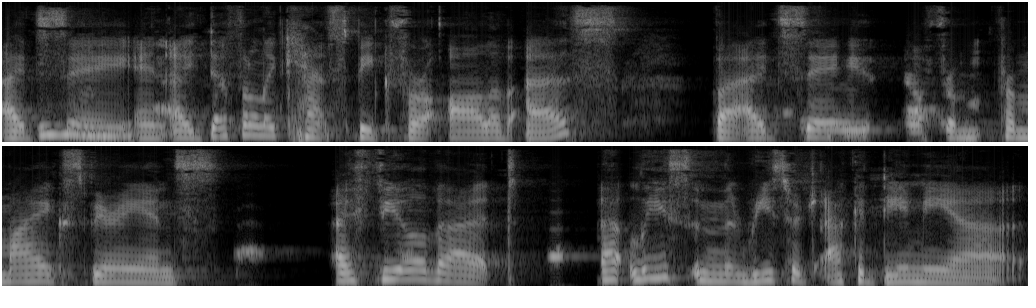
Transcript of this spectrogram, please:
I'd mm-hmm. say, and I definitely can't speak for all of us, but I'd say, you know, from, from my experience, I feel that at least in the research academia,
